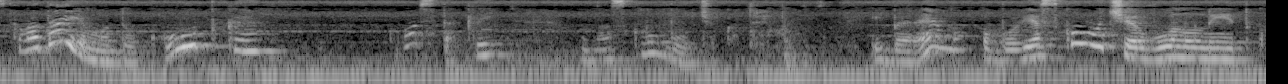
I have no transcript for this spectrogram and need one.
Складаємо до кубки. Ось такий у нас клубочок отримається. І беремо обов'язково червону нитку.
